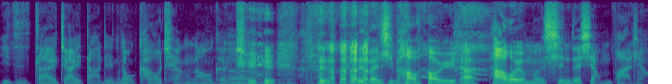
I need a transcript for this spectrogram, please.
一直待在家里打电动、靠墙，然后可能去、日本洗泡泡浴，他他会有没有新的想法？这样，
